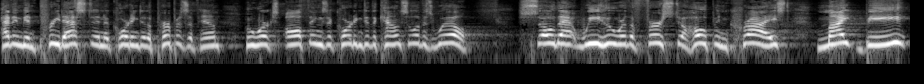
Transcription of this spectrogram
having been predestined according to the purpose of him who works all things according to the counsel of his will, so that we who were the first to hope in Christ might be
